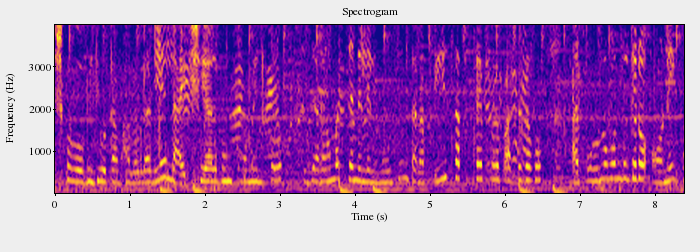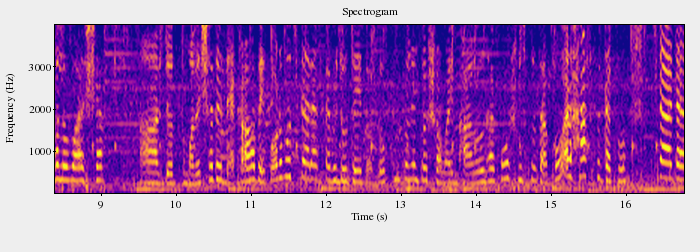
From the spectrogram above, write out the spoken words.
শেষ করব। ভিডিওটা ভালো লাগলে লাইক শেয়ার এবং কমেন্ট করো। আর যারা আমার চ্যানেলে নতুন, তারা প্লিজ সাবস্ক্রাইব করে পাশে থাকো। আর পুরনো বন্ধুদেরও অনেক ভালোবাসা। আর যত তোমাদের সাথে দেখা হবে পরবর্তী আর একটা ভিডিওতে, ততক্ষণ পর্যন্ত সবাই ভালো থাকো, সুস্থ থাকো, আর হাসতে থাকো। টাটা!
